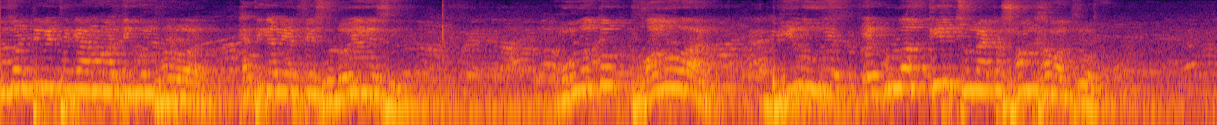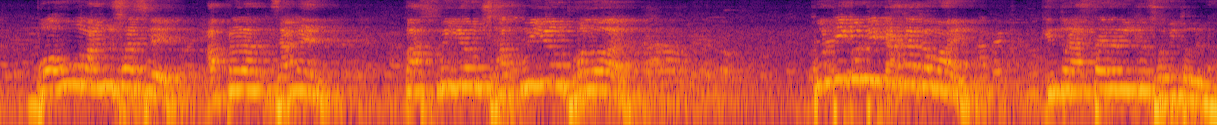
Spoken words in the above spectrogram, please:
ওজন টিভি থেকে আমার দ্বিগুণ ফলোয়ার হ্যাঁ থেকে আমি আজকে ছোট হয়ে গেছি? মূলত ফলোয়ার ভিউজ এগুলো কিচ্ছু না একটা সংখ্যা মাত্র বহু মানুষ আছে, আপনারা জানেন, পাঁচ মিলিয়ন সাত মিলিয়ন ফলোয়ার কোটি কোটি টাকা কামায়, কিন্তু রাস্তায় বেরোলে কেউ ছবি তোলে না।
